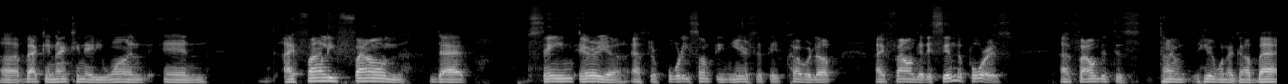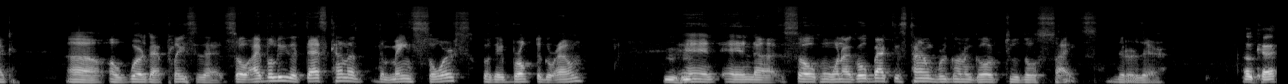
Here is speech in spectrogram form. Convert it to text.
uh, back in 1981, and I finally found that same area after 40 something years that they've covered up. I found that it's in the forest. I found it this time here when I got back uh, of where that place is at. So I believe that that's kind of the main source where they broke the ground. Mm-hmm. And and uh, so when I go back this time, we're going to go to those sites that are there. Okay.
